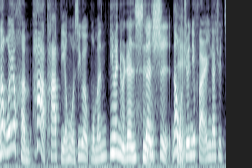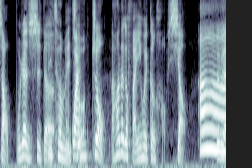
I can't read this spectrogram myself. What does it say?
那我也很怕他点我，是因为我们因为你们认识认识。那我觉得你反而应该去找不认识的观众，然后那个反应会更好笑。啊，对不对？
